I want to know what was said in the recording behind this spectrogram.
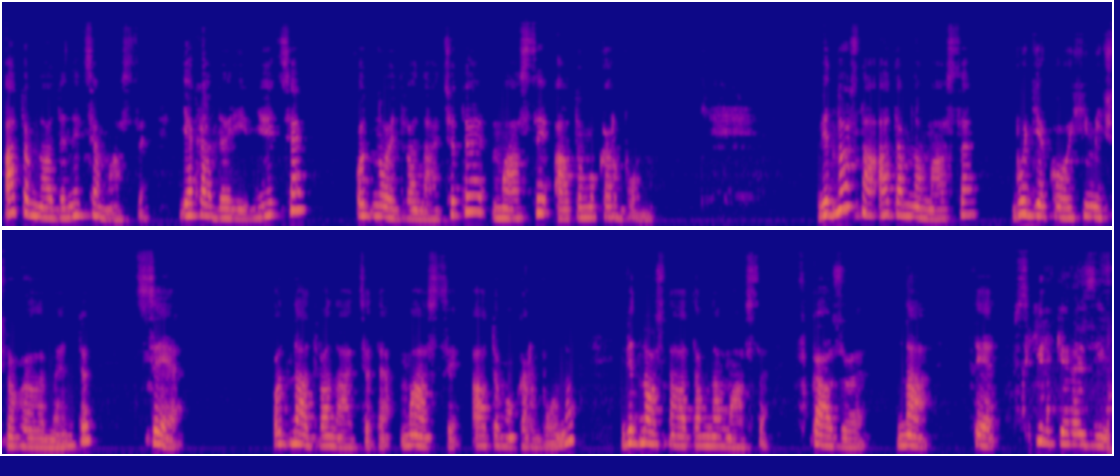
атомна одиниця маси, яка дорівнюється 1,12 маси атому карбону. Відносна атомна маса будь-якого хімічного елементу це 1,12 маси атому карбону. Відносна атомна маса вказує на те, скільки разів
